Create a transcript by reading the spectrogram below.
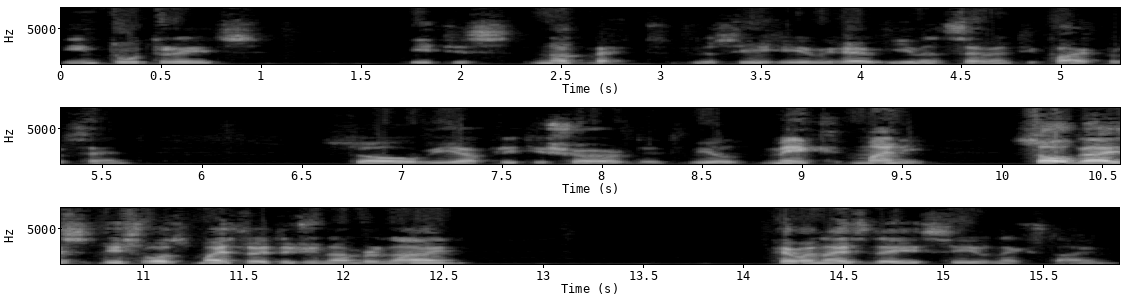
in two trades it is not bad. You see here we have even 75 percent so we are pretty sure that we'll make money so guys, this was my strategy number 9. Have a nice day. See you next time.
